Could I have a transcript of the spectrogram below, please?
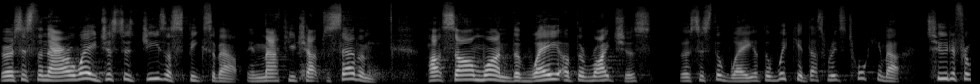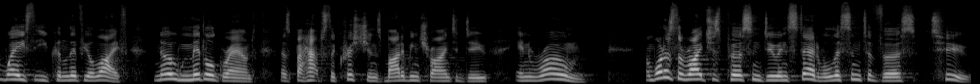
versus the narrow way, just as Jesus speaks about in Matthew chapter 7. Part Psalm 1, the way of the righteous versus the way of the wicked. That's what it's talking about. Two different ways that you can live your life. No middle ground, as perhaps the Christians might have been trying to do in Rome. And what does the righteous person do instead? Well, listen to verse 2.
